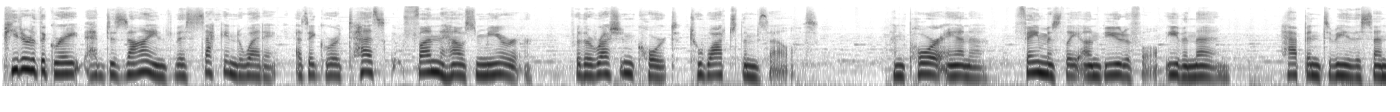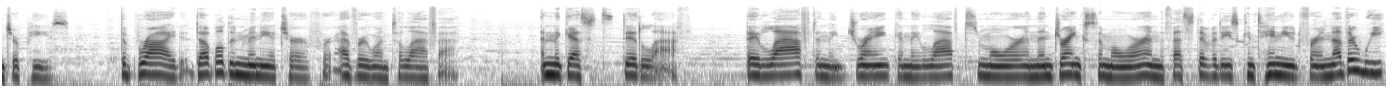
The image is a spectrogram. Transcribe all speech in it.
Peter the Great had designed this second wedding as a grotesque funhouse mirror for the Russian court to watch themselves. And poor Anna, famously unbeautiful even then, happened to be the centerpiece, the bride doubled in miniature for everyone to laugh at. And the guests did laugh. They laughed and they drank and they laughed some more and then drank some more, and the festivities continued for another week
